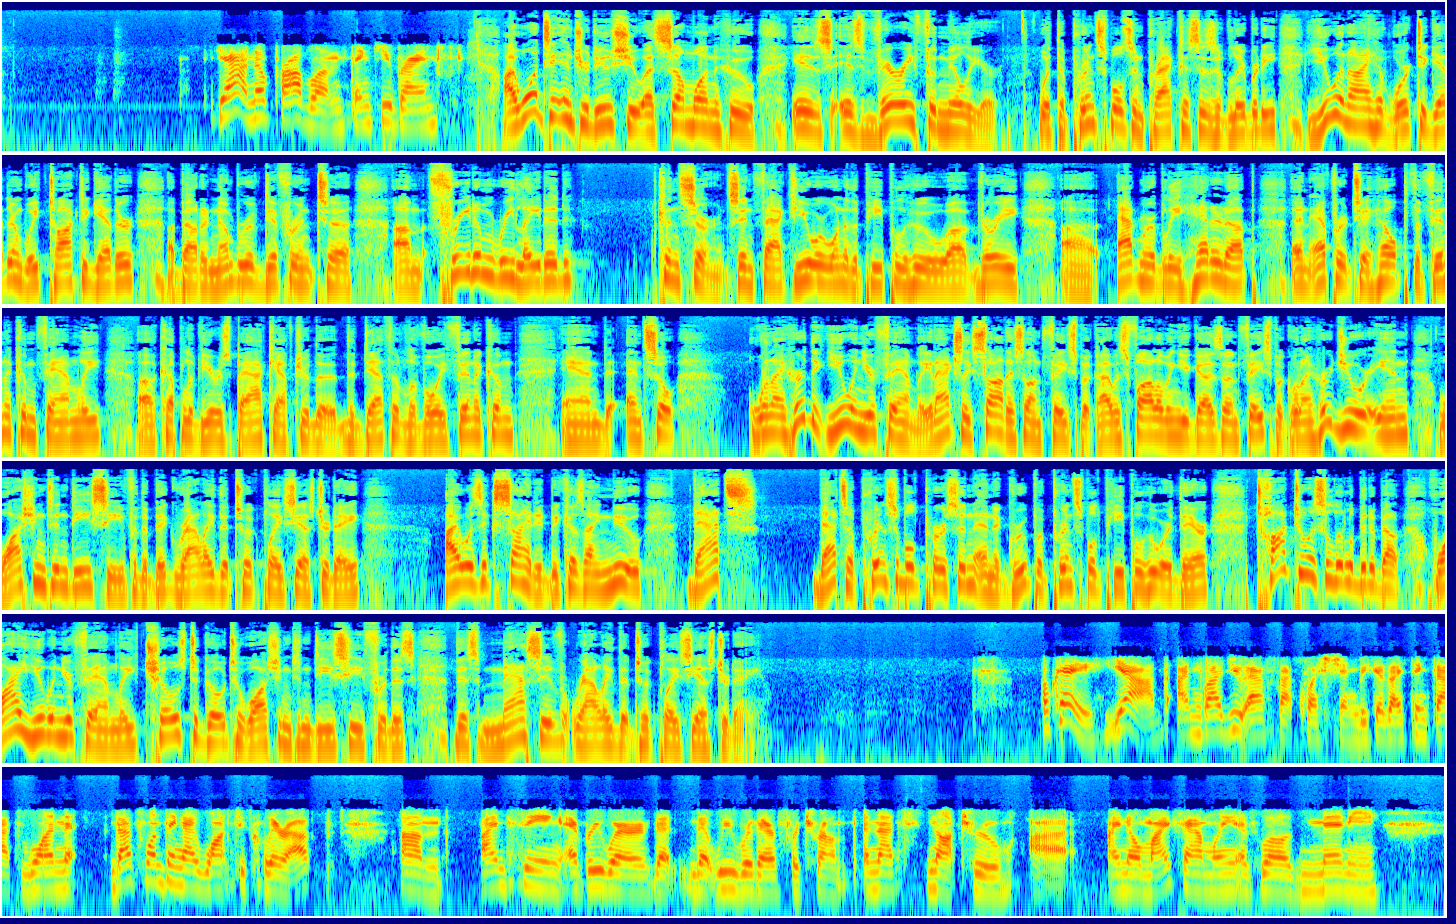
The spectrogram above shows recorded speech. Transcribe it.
Yeah, no problem. Thank you, Brian. I want to introduce you as someone who is is very familiar with the principles and practices of liberty. You and I have worked together and we've talked together about a number of different uh, um, freedom related concerns. In fact, you were one of the people who uh, very uh, admirably headed up an effort to help the Finicum family a couple of years back after the, the death of Lavoy Finicum. And, and so when I heard that you and your family, and I actually saw this on Facebook, I was following you guys on Facebook. When I heard you were in Washington, D.C. for the big rally that took place yesterday, I was excited because I knew that's. That's a principled person and a group of principled people who were there. Talk to us a little bit about why you and your family chose to go to Washington D.C. for this this massive rally that took place yesterday. Okay, yeah, I'm glad you asked that question because I think that's one that's one thing I want to clear up um, I'm seeing everywhere that that we were there for Trump, and that's not true. Uh, I know my family as well as many.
